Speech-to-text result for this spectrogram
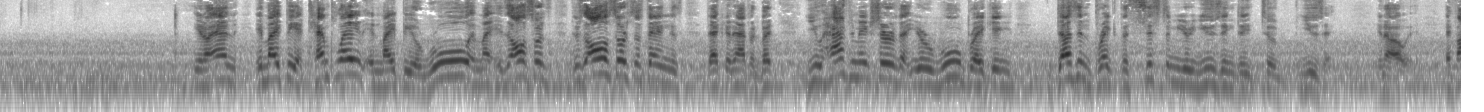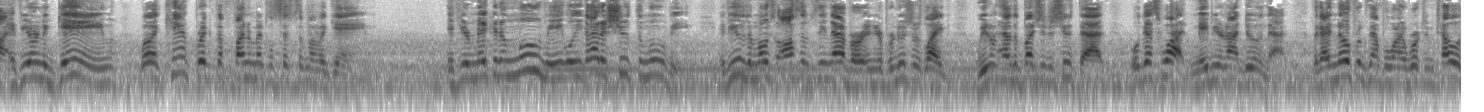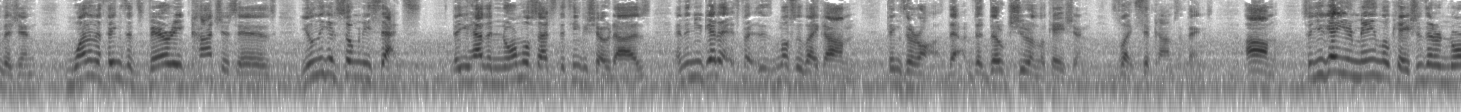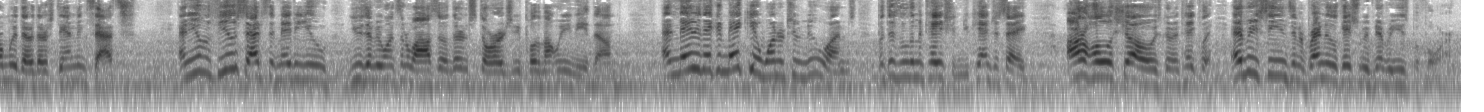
you know, and it might be a template, it might be a rule, it might, it's all sorts, there's all sorts of things that can happen, but you have to make sure that your rule breaking doesn't break the system you're using to, to use it. You know, if I, if you're in a game, well, it can't break the fundamental system of a game. If you're making a movie, well, you got to shoot the movie. If you have the most awesome scene ever, and your producer's like, we don't have the budget to shoot that, well, guess what? Maybe you're not doing that. Like I know, for example, when I worked in television, one of the things that's very conscious is you only get so many sets. That you have the normal sets the TV show does, and then you get it. It's mostly like um, things that, are that, that don't shoot on location. It's like sitcoms and things. Um, so you get your main locations that are normally there, they're standing sets, and you have a few sets that maybe you use every once in a while, so they're in storage and you pull them out when you need them. And maybe they can make you one or two new ones, but there's a limitation. You can't just say, our whole show is going to take place. Every scene's in a brand new location we've never used before.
